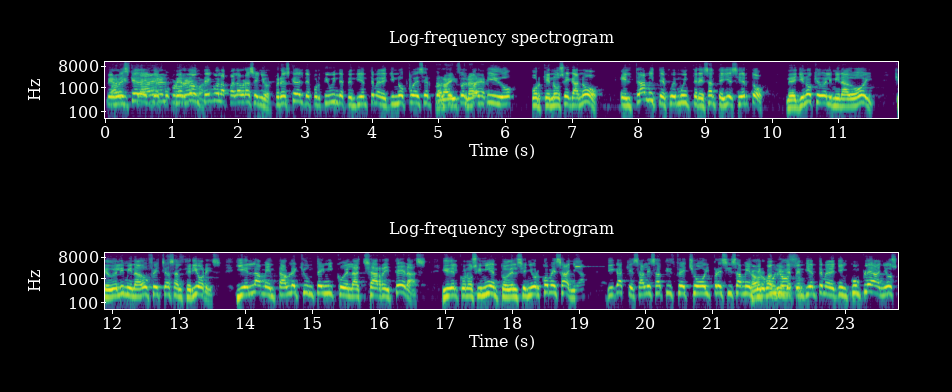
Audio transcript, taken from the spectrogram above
Pero es que del perdón, tengo la palabra, señor, pero es que del Deportivo Independiente Medellín no puede ser perfecto el partido porque no se ganó. El trámite fue muy interesante y es cierto, Medellín no quedó eliminado hoy, quedó eliminado fechas anteriores. Y es lamentable que un técnico de las charreteras y del conocimiento del señor Comesaña diga que sale satisfecho hoy precisamente cuando. Independiente Medellín cumple años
